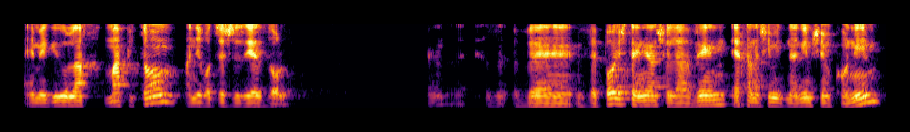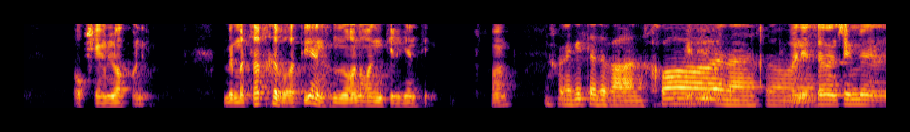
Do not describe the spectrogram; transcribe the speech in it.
הם יגידו לך, מה פתאום, אני רוצה שזה יהיה זול. כן? ופה יש את העניין של להבין איך אנשים מתנהגים כשהם קונים, או כשהם לא קונים. במצב חברתי אנחנו נורא נורא אינטליגנטים, נכון? אנחנו נגיד את הדבר הנכון, בדיוק. אנחנו... ואני עושה לאנשים, אה,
